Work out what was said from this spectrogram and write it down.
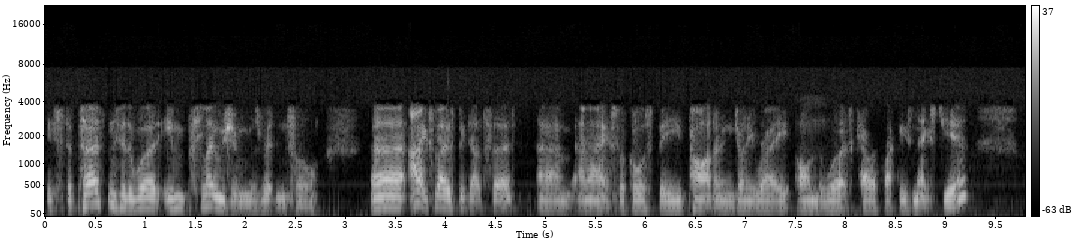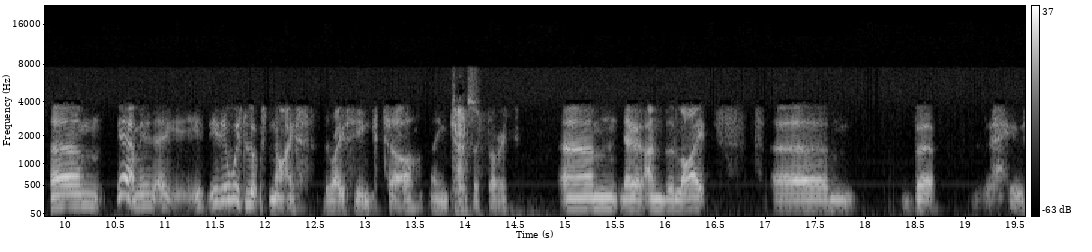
it's the person who the word implosion was written for. Uh, Alex Lowes picked up third, um, and Alex will of course be partnering Johnny Rea on the works Kawasaki's next year. Um, yeah, I mean, it, it, always looks nice the racing in Qatar, in Qatar, yes. sorry um, you know, under the lights. Um, but it was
